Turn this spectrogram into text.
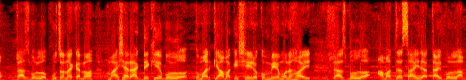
রাজ বলল, বুঝো না কেন? মাইশা রাগ দেখিয়ে বলল, তোমার কি আমাকে সেই রকম মেয়ে মনে হয়? রাজ বলল, আমার যা চাহিদা, তাই বললাম।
